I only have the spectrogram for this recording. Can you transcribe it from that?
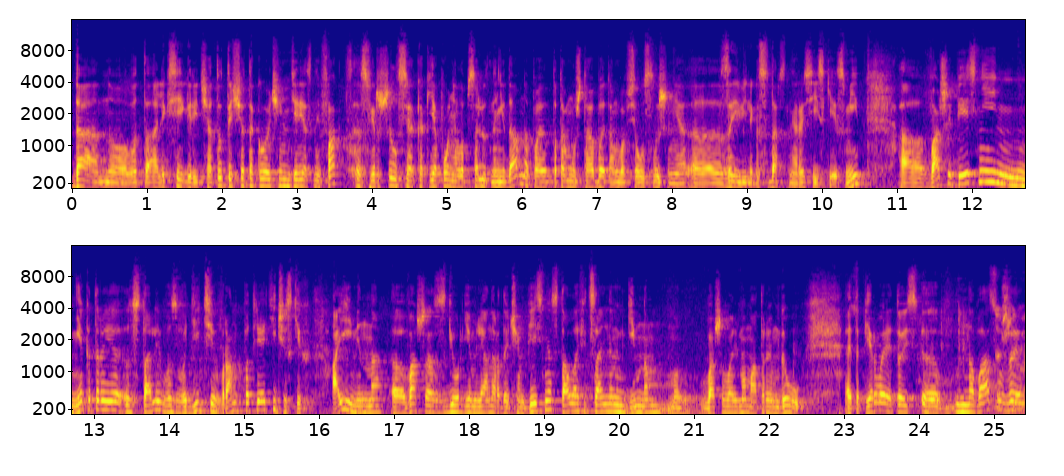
Да, но вот Алексей Грич, а тут еще такой очень интересный факт свершился, как я понял, абсолютно недавно, по- потому что об этом во все услышание э, заявили государственные российские СМИ. А Ваши песни некоторые стали возводить в ранг патриотических, а именно э, ваша с Георгием Леонардовичем песня стала официальным гимном вашего альма-матера МГУ. Это первое, то есть э, на вас Да уже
